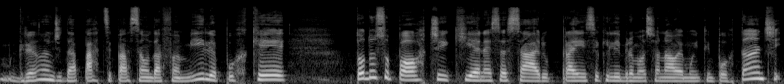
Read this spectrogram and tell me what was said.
grande da participação da família, porque todo o suporte que é necessário para esse equilíbrio emocional é muito importante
